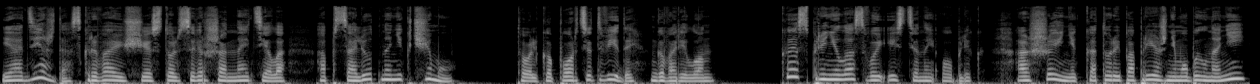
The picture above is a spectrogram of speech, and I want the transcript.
и одежда, скрывающая столь совершенное тело, абсолютно ни к чему. «Только портит виды», — говорил он. Кэс приняла свой истинный облик. Ошейник, который по-прежнему был на ней,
